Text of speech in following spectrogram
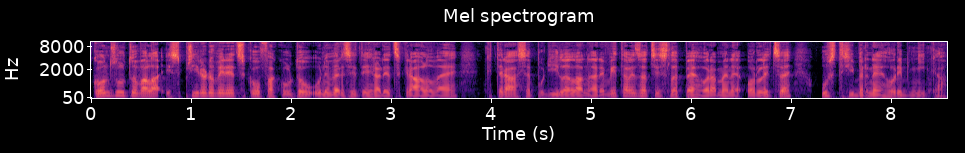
konzultovala i s Přírodovědeckou fakultou Univerzity Hradec Králové, která se podílela na revitalizaci slepého ramene Orlice u Stříbrného rybníka.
